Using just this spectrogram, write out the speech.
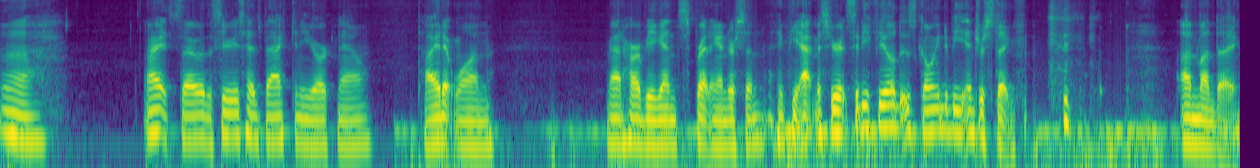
Uh, all right, so the series heads back to New York now, tied at one. Matt Harvey against Brett Anderson. I think the atmosphere at Citi Field is going to be interesting on Monday.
